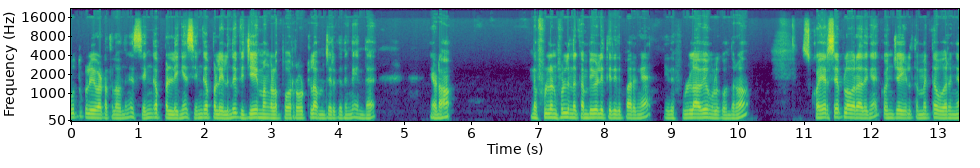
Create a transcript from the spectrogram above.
ஊத்துக்குழி வட்டத்தில் வந்துங்க செங்கப்பள்ளிங்க. செங்கப்பள்ளியிலேருந்து விஜயமங்கலம் போகிற ரோட்டில் அமைஞ்சிருக்குதுங்க இந்த இடம். இந்த ஃபுல் அண்ட் ஃபுல் இந்த கம்பி வேலி தெரியுது பாருங்கள் இது ஃபுல்லாகவே உங்களுக்கு வந்துடும் ஸ்கொயர் ஷேப்பில் வராதுங்க. கொஞ்சம் இழுத்த மாதிரி தான் வருங்க.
